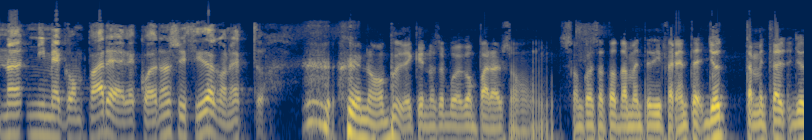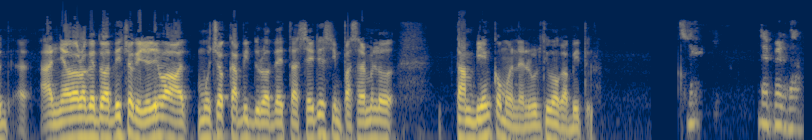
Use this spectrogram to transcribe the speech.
no, ni me compare el Escuadrón Suicida con esto. no, pues es que no se puede comparar, son, son cosas totalmente diferentes. Yo también yo añado a lo que tú has dicho, que yo llevaba muchos capítulos de esta serie sin pasármelo tan bien como en el último capítulo. Sí, es verdad.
